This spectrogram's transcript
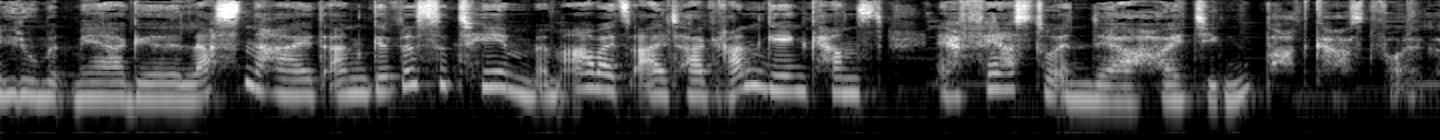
Wie du mit mehr Gelassenheit an gewisse Themen im Arbeitsalltag rangehen kannst, erfährst du in der heutigen Podcast-Folge.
